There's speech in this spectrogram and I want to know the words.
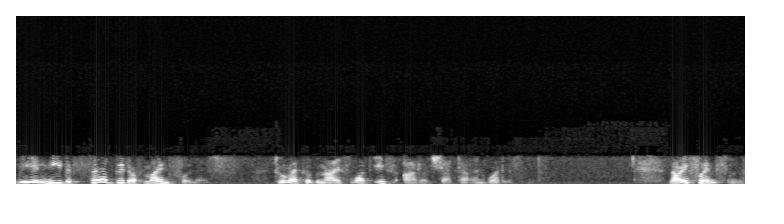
we need a fair bit of mindfulness to recognize what is idle chatter and what isn't. Now, if, for instance,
